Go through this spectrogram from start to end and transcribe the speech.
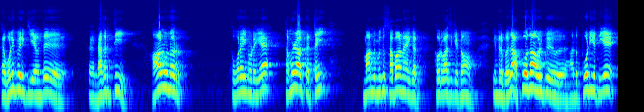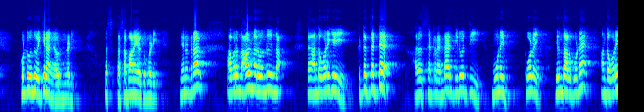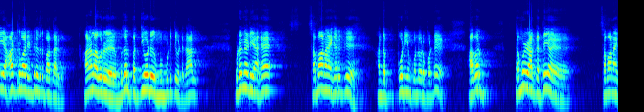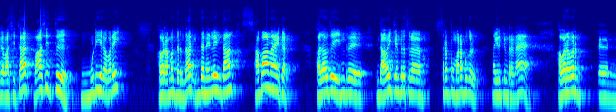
ஒளிபெருக்கியை ஒலிபெருக்கியை வந்து நகர்த்தி ஆளுநர் உரையினுடைய தமிழாக்கத்தை மாண்புமிகு சபாநாயகர் அவர் வாசிக்கட்டும் என்றபோது அப்போது தான் அவருக்கு அந்த போடியத்தையே கொண்டு வந்து வைக்கிறாங்க அவர் முன்னாடி. சபாநாயகருக்கு முன்னாடி. ஏனென்றால் அவர் அந்த ஆளுநர் வந்து இந்த அந்த உரையை கிட்டத்தட்ட அதாவது சென்ற ரெண்டாயிரத்தி இருபத்தி மூணை போல இருந்தால் கூட அந்த உரையை ஆற்றுவார் என்று எதிர்பார்த்தார்கள். ஆனால் அவர் முதல் பத்தியோடு மு- முடித்து விட்டதால் உடனடியாக சபாநாயகருக்கு அந்த போடியம் கொண்டு வரப்பட்டு அவர் தமிழாக்கத்தை சபாநாயகர் வாசித்தார். வாசித்து முடிகிற வரை அவர் அமர்ந்திருந்தார். இந்த நிலையில்தான் சபாநாயகர் அதாவது இன்று இந்த அவைக்கென்று சில சிறப்பு மரபுகள் இருக்கின்றன. அவரவர்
